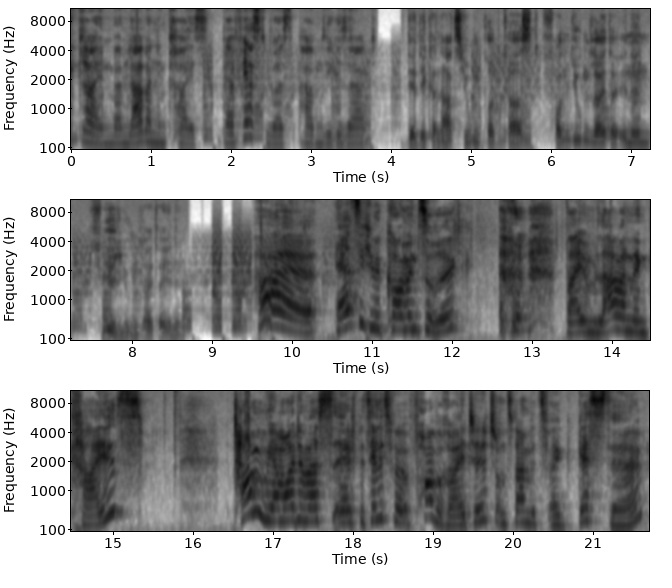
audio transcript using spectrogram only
Klick rein beim labernden Kreis. Da erfährst du was, haben sie gesagt. Der Dekanatsjugend-Podcast von JugendleiterInnen für JugendleiterInnen. Hi, herzlich willkommen zurück beim labernden Kreis. Tom, wir haben heute was äh, Spezielles für vorbereitet und zwar haben wir zwei Gäste.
